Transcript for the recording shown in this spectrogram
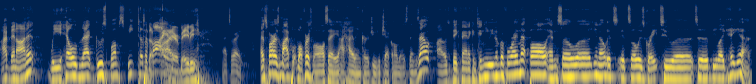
I've been on it. We held that goosebumps feet to, To the fire, baby. That's right. As far as my well, first of all, I'll say I highly encourage you to check all those things out. I was a big fan of Continue even before I met Paul, and so uh, you know it's it's always great to uh, to be like, hey, yeah,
